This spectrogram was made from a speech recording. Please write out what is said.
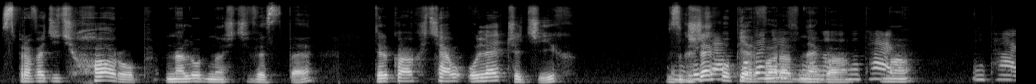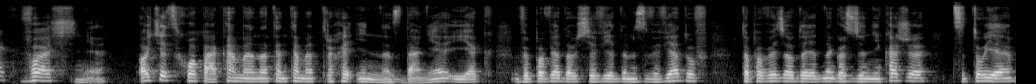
sprowadzić chorób na ludność wyspy, tylko chciał uleczyć ich z grzechu poganizmu, pierworodnego. no- no tak. No, No tak. właśnie. Ojciec chłopaka ma na ten temat trochę inne zdanie i jak wypowiadał się w jednym z wywiadów, to powiedział do jednego z dziennikarzy, cytuję,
